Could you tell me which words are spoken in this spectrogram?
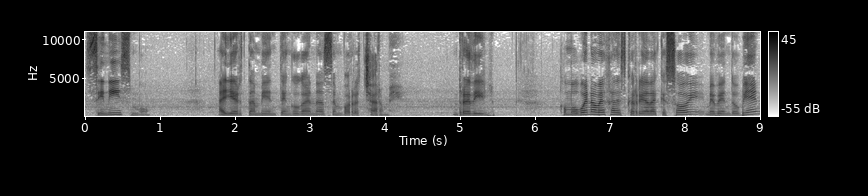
Cinismo, Ayer también tengo ganas de emborracharme. Redil. Como buena oveja descarriada que soy, me vendo bien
